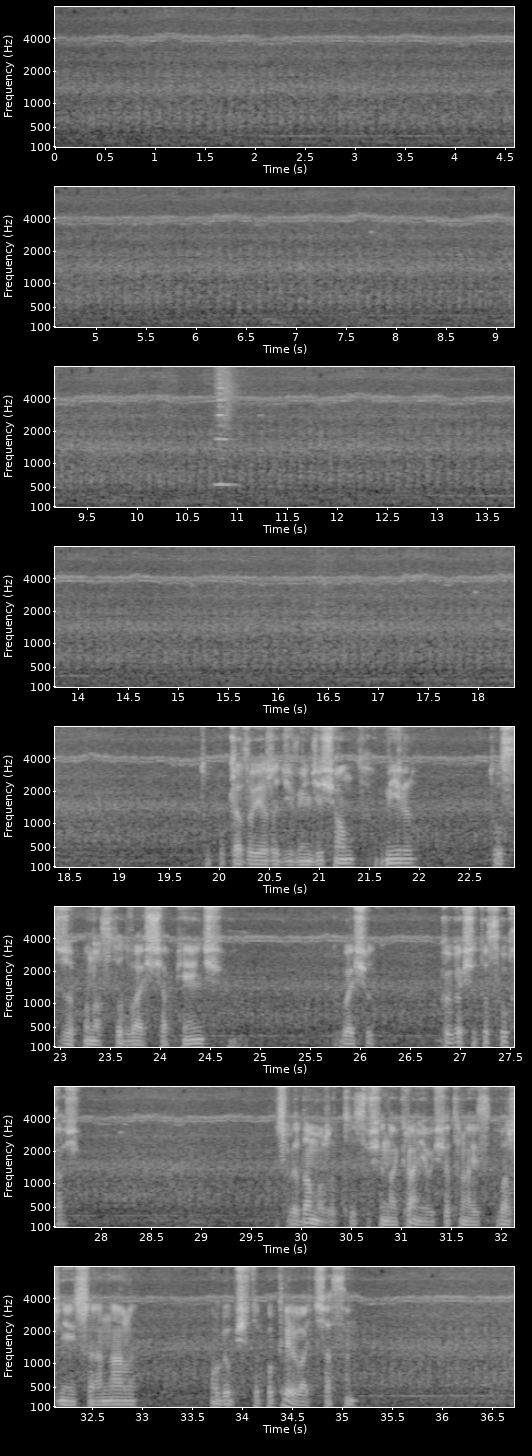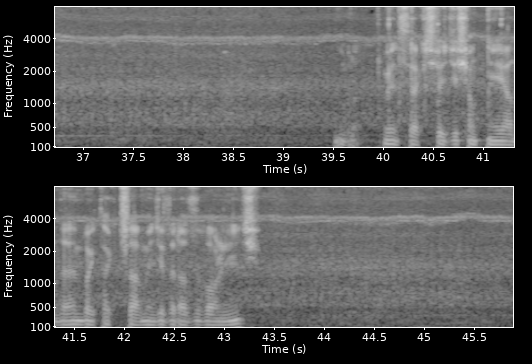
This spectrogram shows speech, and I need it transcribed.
Tu pokazuje, że 90 mil, tu, że ponad 125. Kogo się, kogo się tu słuchać? Znaczy wiadomo, że to, co się na ekranie wyświetla jest ważniejsze, no ale mogłoby się to pokrywać czasem. Dobra, więc jak 60 nie jadę, bo i tak trzeba będzie zaraz zwolnić.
